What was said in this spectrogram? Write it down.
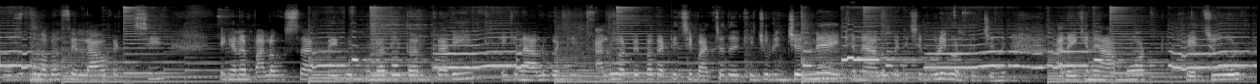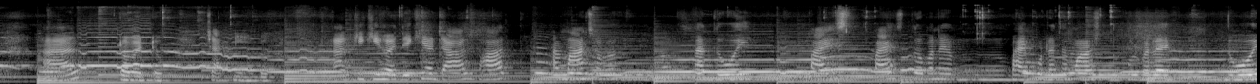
পোস্ত হবে, সে লাউ কাটছি। এখানে পালক শাক, বেগুন, মূলা দিয়ে তরকারি। এখানে আলু কাটি, আলু আর পেঁপা কাটিয়েছি বাচ্চাদের খিচুড়ির জন্য। এখানে আলু কেটেছি মুড়ি ঘন্টর জন্য। আর এখানে আমট, খেজুর আর টমেটো চাটনি হবে। আর কি কি হয় দেখি, আর ডাল, ভাত, আর মাছ হবে। আর দই। পায়েস পায়েস তো মানে ভাইফোঁটা তো মাছ দুপুরবেলায় দই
